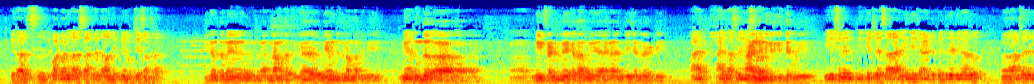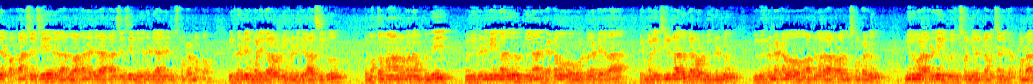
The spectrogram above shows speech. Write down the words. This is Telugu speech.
ఇక డిపార్ట్మెంట్ గారు సహకరిద్దామని చెప్పి నేను వచ్చేసాను సార్. ఇదంతా మేము నమ్మదగ్గగా మేము ఎందుకు నమ్మాలి? ఇది ముందు మీ ఫ్రెండ్నే కదా మీ ఆయన జయచంద్ర రెడ్డి. ఆయన అసలు ఈ ఆయన ఎందుకు ఇరికించారు మరి? ఈ విషయంలో ఇరికించలేదు సార్. ఆయన ఏం చేశాడంటే పెద్దిరెడ్డి గారు ఆ, రామచంద్ర రెడ్డి గారు పక్క కాన్స్టిట్యూన్సీ దోహన్ రెడ్డి ఆ కాన్స్టిట్యూన్సీ మిగిలిరెడ్డి ఆయనే చూసుకుంటాడు మొత్తం. మీ ఫ్రెండ్కి మళ్ళీ గెలవడు మీ ఫ్రెండ్కి రాదు సీటు. మొత్తం మా ఆర్డర్లోనే ఉంటుంది. మీ ఫ్రెండ్కి ఏం కాదు పోయినా నీకు ఎట్లాగో ఓడిపోయినట్టే కదా. ఇక మళ్ళీ సీట్ రాదు గెలవడు మీ ఫ్రెండ్ మీ ఫ్రెండ్ ఆఫ్టర్ గారు వ్యాపారాలు చూసుకుంటాడు. మీరు కూడా అక్కడికే వెళ్ళిపోయి చూసుకొని మీరు ఇట్లా వచ్చానని చెప్పకుండా.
